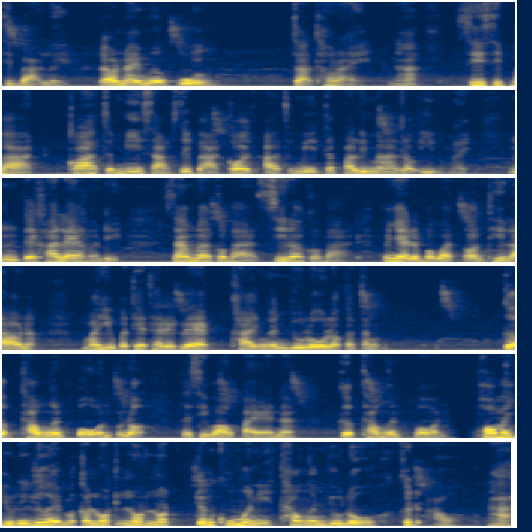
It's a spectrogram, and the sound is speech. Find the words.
40บาทเลย แล้วในเมืองกรุงจะเท่าไหร่นะคะ40 บาทก็อาจจะมี 30 บาท ก็อาจจะมีแต่ปริมาณเราอิ่มไหมอืมแต่ค่าแรงอะดิ300กว่าบาท400กว่าบาทพ่อใหญ่เราบอกว่าตอนที่เราน่ะมาอยู่ประเทศไทยแรกๆค่าเงินยูโรเราก็ต้องเกือบเท่าเงินปอนด์เนาะถ้าสิว้าไปนะเกือบเท่าเงินปอนด์พอมาอยู่เรื่อยๆ มันก็ลดลดลดจนคู่มือนี่เท่าเงินยูโรขึ้นเอานะคะ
